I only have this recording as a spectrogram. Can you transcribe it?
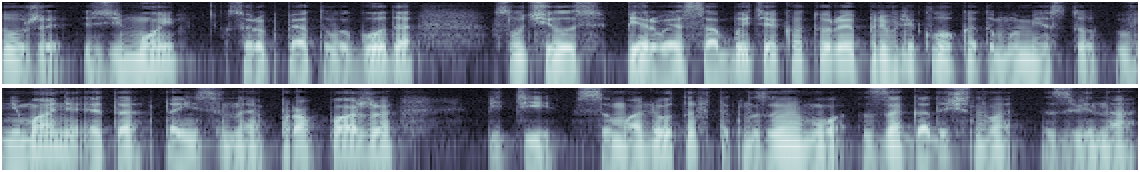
тоже зимой 1945 года случилось первое событие, которое привлекло к этому месту внимание. Это таинственная пропажа пяти самолетов так называемого загадочного звена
